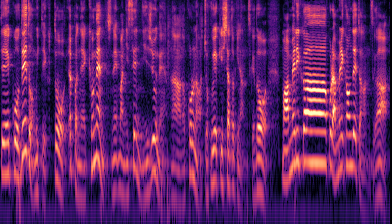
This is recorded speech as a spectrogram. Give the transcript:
でこうデータを見ていくとやっぱね去年ですね、まあ、2020年あのコロナが直撃した時なんですけど、まあ、アメリカこれアメリカのデータなんですが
